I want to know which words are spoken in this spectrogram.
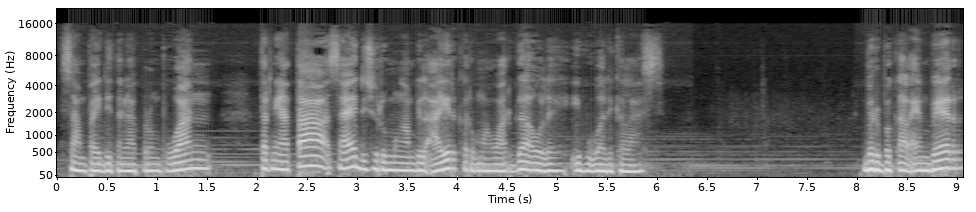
Sampai di tenda perempuan, Ternyata saya disuruh mengambil air ke rumah warga oleh ibu wali kelas. Berbekal ember,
